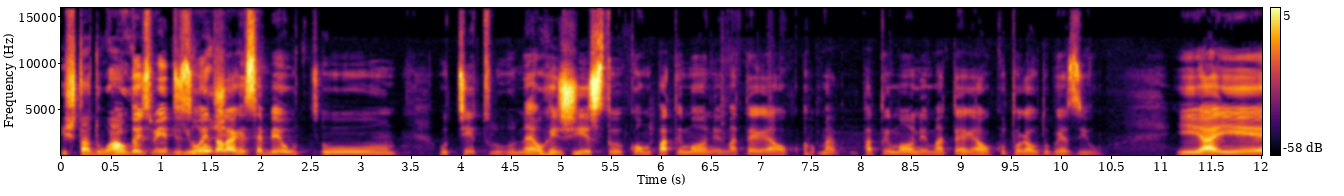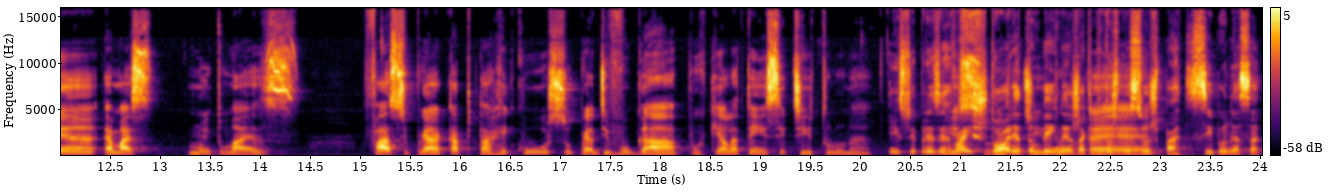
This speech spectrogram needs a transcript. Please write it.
estadual. Em e 2018, hoje- ela recebeu o, o título, né, o registro como patrimônio imaterial, ma- patrimônio imaterial cultural do Brasil. E aí é mais, muito mais fácil para captar recurso, para divulgar, porque ela tem esse título, né? Isso, e preservar a Isso, história o também, né? título. Já que todas as É. pessoas participam dessa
